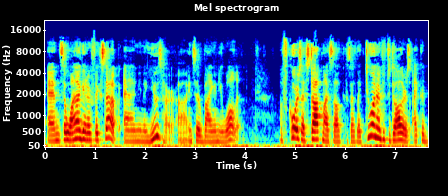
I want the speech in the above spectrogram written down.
And so why not get her fixed up and, you know, use her uh, instead of buying a new wallet? Of course, I stopped myself because I was like, $250, I could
